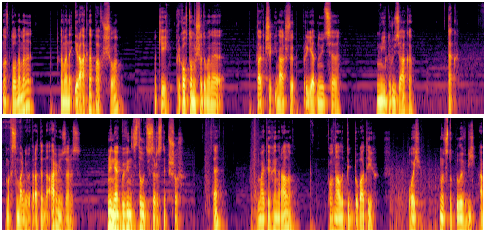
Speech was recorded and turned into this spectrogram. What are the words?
Ну хто на мене? На мене Ірак напав? Що? Окей. Прикол в тому, що до мене так чи інакше приєднується мій друзяка. Так. Максимальні витрати на армію зараз. Блін, якби він в столицю зараз не пішов. Все? Тримайте генерала. Погнали підбивати їх. Ой, ми вступили в бій. А,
